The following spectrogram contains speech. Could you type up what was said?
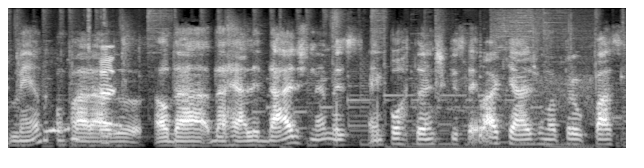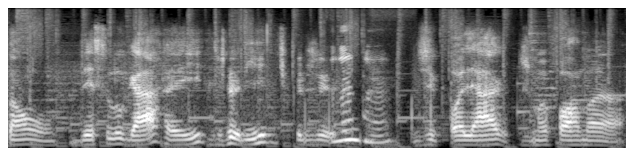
lento comparado ao da, da realidade, né? Mas é importante que, sei lá, que haja uma preocupação desse lugar aí, jurídico, de, Uhum. de olhar de uma forma,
